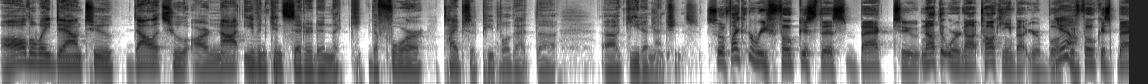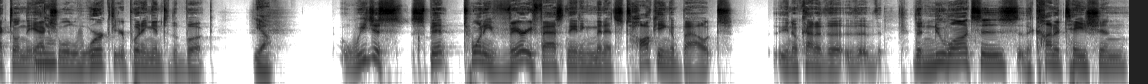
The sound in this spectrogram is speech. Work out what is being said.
all the way down to Dalits who are not even considered in the the four types of people that the uh, Gita mentions. So if I could refocus this back to not that we're not talking about your book, Yeah. but focus back on the actual work that you're putting into the book. Yeah. We just spent 20 very fascinating minutes talking about you know kind of the the, the nuances, the connotation,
